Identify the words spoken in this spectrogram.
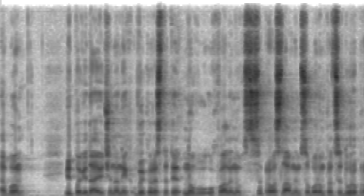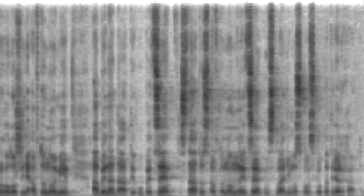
або відповідаючи на них, використати нову ухвалену православним собором процедуру проголошення автономії, аби надати УПЦ статус автономної церкви в складі Московського патріархату?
